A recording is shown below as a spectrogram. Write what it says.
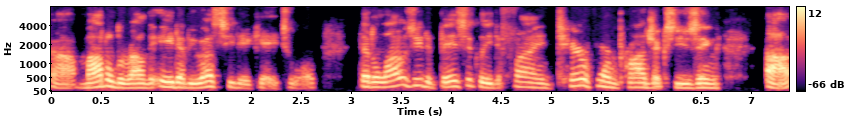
uh, modeled around the AWS CDK tool, that allows you to basically define Terraform projects using uh,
